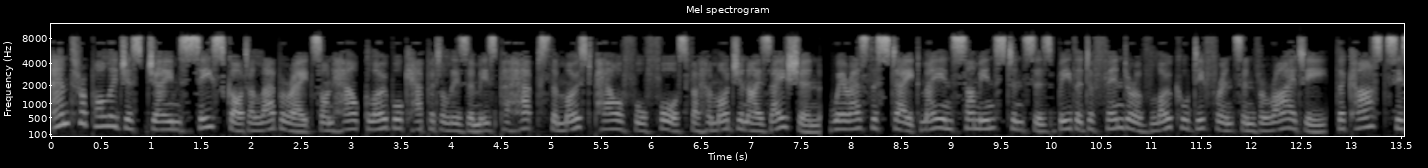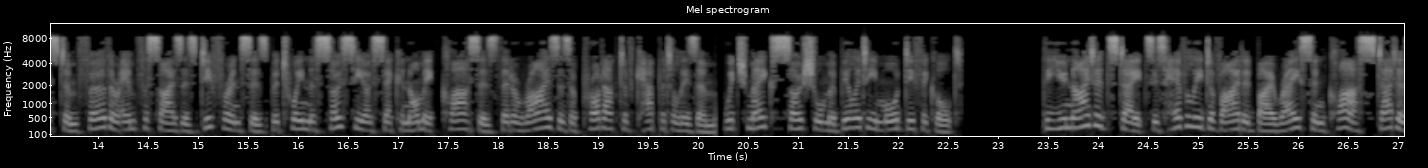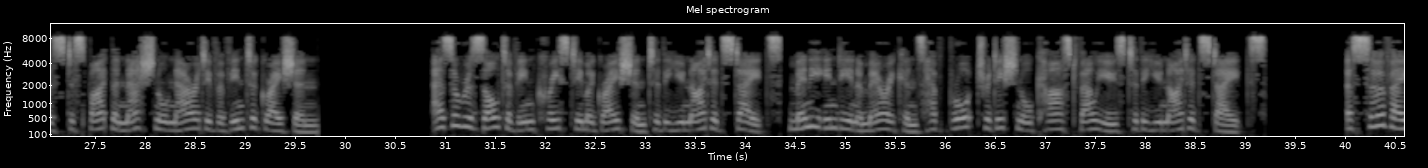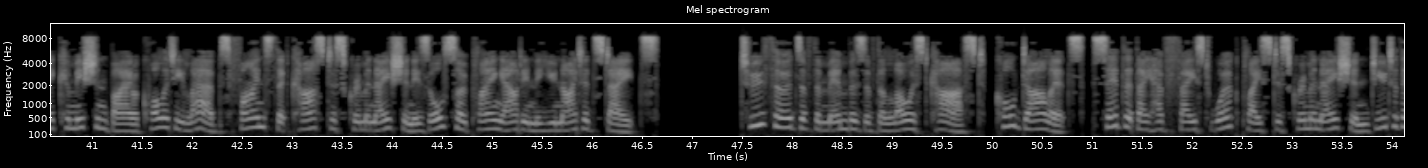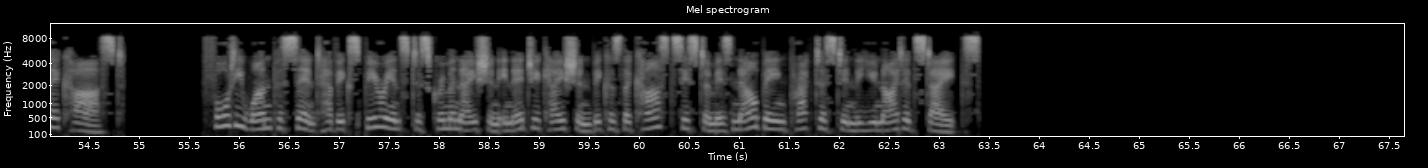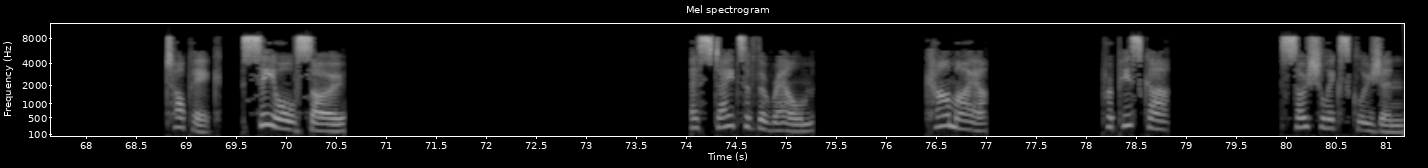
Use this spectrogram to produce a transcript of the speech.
Anthropologist James C. Scott elaborates on how global capitalism is perhaps the most powerful force for homogenization, whereas the state may in some instances be the defender of local difference and variety. The caste system further emphasizes differences between the socio-economic classes that arise as a product of capitalism, which makes social mobility more difficult. The United States is heavily divided by race and class status despite the national narrative of integration. As a result of increased immigration to the United States, many Indian Americans have brought traditional caste values to the United States. A survey commissioned by Equality Labs finds that caste discrimination is also playing out in the United States. Two-thirds of the members of the lowest caste, called Dalits, said that they have faced workplace discrimination due to their caste. 41% have experienced discrimination in education because the caste system is now being practiced in the United States. See also Estates of the realm Khamaya Propiska Social exclusion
